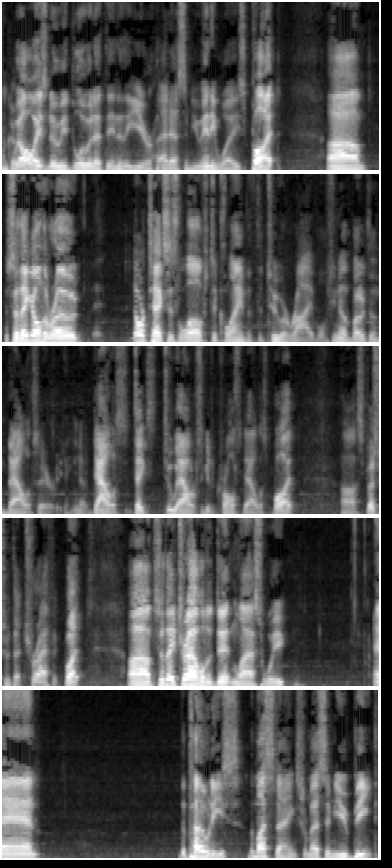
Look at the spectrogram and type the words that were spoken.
Okay. We always knew he blew it at the end of the year at SMU, anyways. But, um, so they go on the road. North Texas loves to claim that the two are rivals. You know, both in the Dallas area. You know, Dallas it takes two hours to get across Dallas, but uh, especially with that traffic. But um, so they traveled to Denton last week, and the Ponies, the Mustangs from SMU, beat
